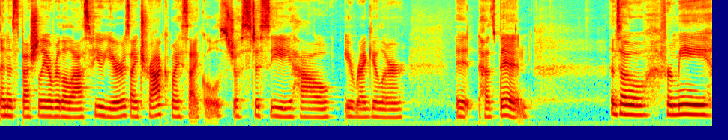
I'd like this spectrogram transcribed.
And especially over the last few years, I track my cycles just to see how irregular it has been. And so for me,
